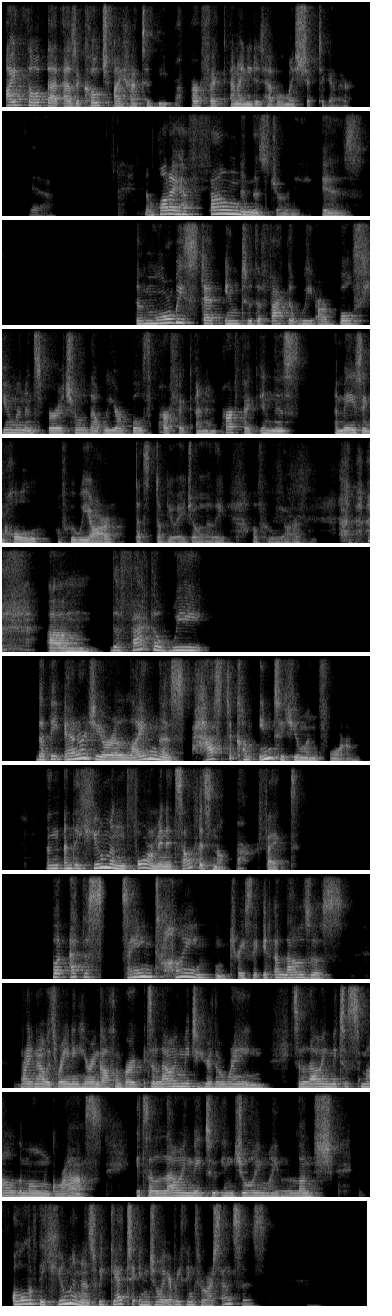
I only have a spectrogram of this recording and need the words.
I thought that as a coach, I had to be perfect and I needed to have all my shit together. Yeah. And what I have found in this journey is the more we step into the fact that we are both human and spiritual, that we are both perfect and imperfect in this amazing whole of who we are. That's W H O L E of who we are. um, the fact that we that the energy or aliveness has to come into human form. And, and the human form in itself is not perfect. But at the same time, Tracy, it allows us right now it's raining here in Gothenburg. It's allowing me to hear the rain. It's allowing me to smell the mown grass. It's allowing me to enjoy my lunch. All of the humanness, we get to enjoy everything through our senses.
